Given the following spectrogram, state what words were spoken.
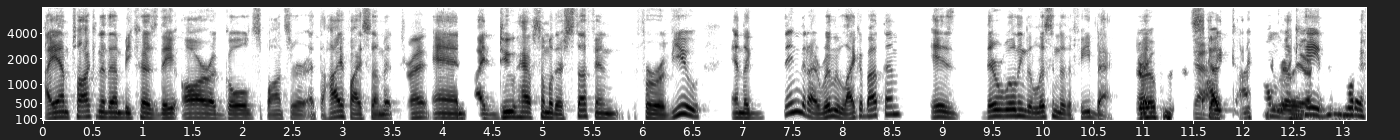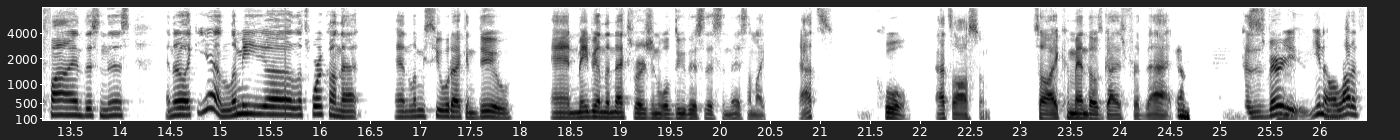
I am talking to them because they are a gold sponsor at the Hi-Fi Summit, That's right. and I do have some of their stuff in for review. And the thing that I really like about them is they're willing to listen to the feedback. They're right? open Yeah. So I, I call them really like, are. hey, this is what I find, this and this, and they're like, yeah, let me uh let's work on that, and let me see what I can do, and maybe on the next version we'll do this, this, and this. I'm like, that's cool, that's awesome. So I commend those guys for that Yeah. because it's very, mm-hmm. you know, a lot of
